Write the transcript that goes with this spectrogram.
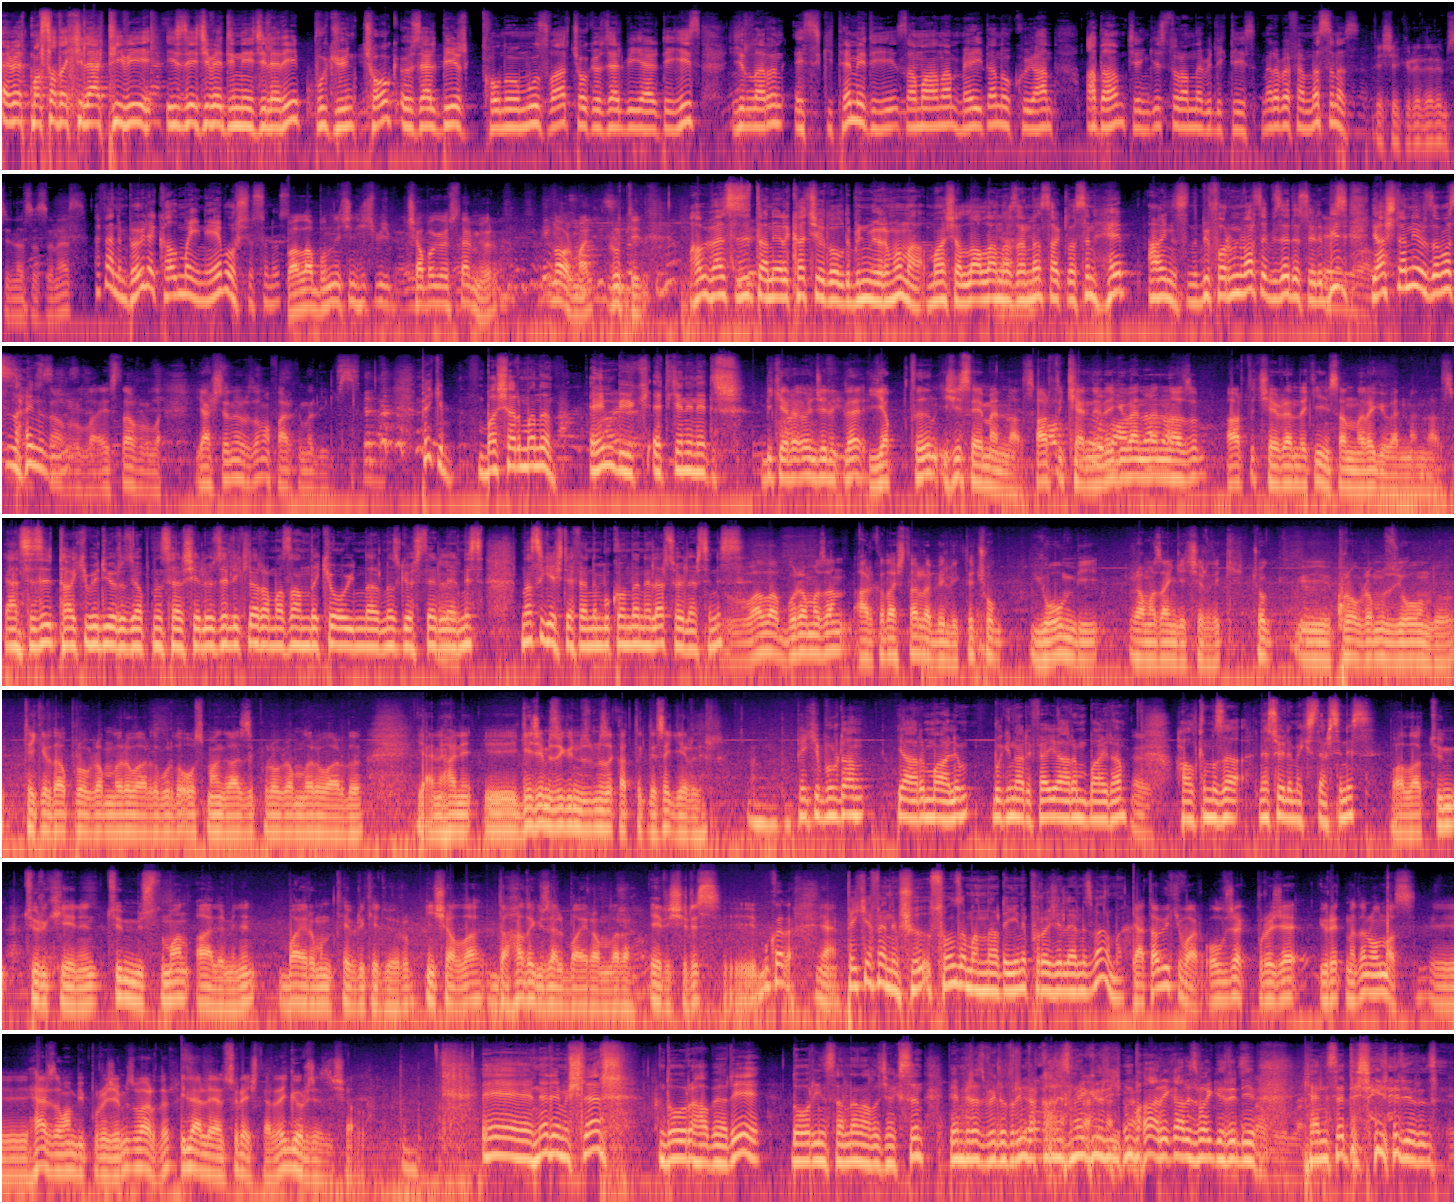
Evet Masadakiler TV izleyici ve dinleyicileri bugün çok özel bir konuğumuz var. Çok özel bir yerdeyiz. Yılların eskitemediği zamana meydan okuyan adam Cengiz Turan'la birlikteyiz. Merhaba efendim nasılsınız? Teşekkür ederim. Siz nasılsınız? Efendim böyle kalmayı neye borçlusunuz? Vallahi bunun için hiçbir çaba göstermiyorum. Normal, rutin. Abi ben sizi tanıyalı kaç yıl oldu bilmiyorum ama maşallah Allah nazarından saklasın hep aynısını. Bir formül varsa bize de söyle. Biz Eyvallah. yaşlanıyoruz ama siz aynısınız. Estağfurullah, estağfurullah. Yaşlanıyoruz ama farkında değiliz. Peki başarmanın en büyük etkeni nedir? Bir kere öncelikle yaptığın işi sevmen lazım. Artı kendine güvenmen lazım. Artı çevrendeki insanlara güvenmen lazım. Yani sizi takip ediyoruz yaptığınız her şeyle. Özellikle Ramazan'daki oyunlarınız, gösterileriniz. Nasıl geçti efendim? Bu konuda neler söylersiniz? Vallahi bu Ramazan arkadaşlarla birlikte çok yoğun bir Ramazan geçirdik. Çok e, programımız yoğundu. Tekirdağ programları vardı. Burada Osman Gazi programları vardı. Yani hani e, gecemizi gündüzümüze kattık desek yeridir. Peki buradan yarın malum bugün Arife, yarın bayram. Evet. Halkımıza ne söylemek istersiniz? Vallahi tüm Türkiye'nin, tüm Müslüman aleminin bayramını tebrik ediyorum. İnşallah daha da güzel bayramlara erişiriz. E, bu kadar yani. Peki efendim şu son zamanlarda yeni projeleriniz var mı? Ya tabii ki var. Olacak proje üretmeden olmaz. E, her zaman bir projemiz vardır. İlerleyen süreçlerde göreceğiz inşallah. Ee, ne demişler? Doğru haberi doğru insandan alacaksın. Ben biraz böyle durayım da karizma göreyim bari karizma görüneyim. Kendisine teşekkür ediyoruz.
